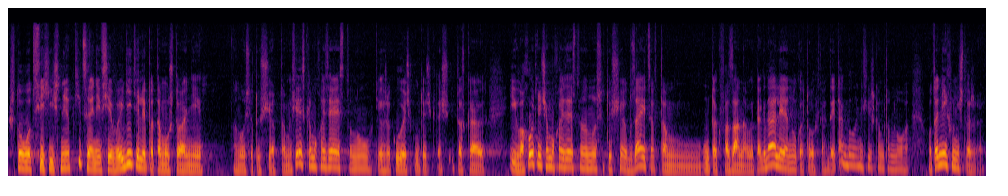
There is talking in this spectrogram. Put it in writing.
что вот все хищные птицы, они все вредители, потому что они наносят ущерб там и сельскому хозяйству, ну, тех же курочек, уточек таскают, и в охотничьему хозяйству наносят ущерб, зайцев, там, уток, фазанов и так далее, ну, которых тогда и так было не слишком там много, вот они их уничтожают.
